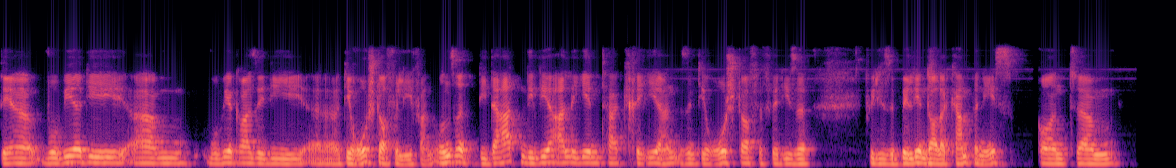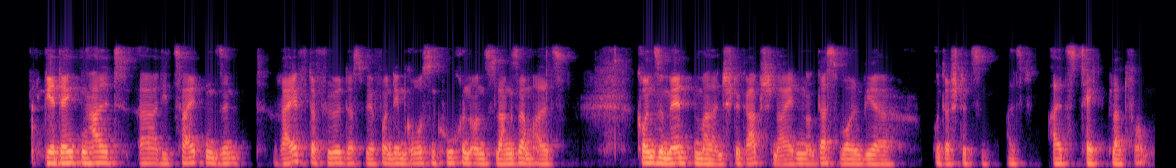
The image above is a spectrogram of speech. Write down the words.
der, wo wir die, ähm, wo wir quasi die, äh, die Rohstoffe liefern. Unsere, die Daten, die wir alle jeden Tag kreieren, sind die Rohstoffe für diese, für diese Billion-Dollar-Companies. Und ähm, wir denken halt, äh, die Zeiten sind reif dafür, dass wir von dem großen Kuchen uns langsam als Konsumenten mal ein Stück abschneiden. Und das wollen wir unterstützen als, als Tech-Plattform.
